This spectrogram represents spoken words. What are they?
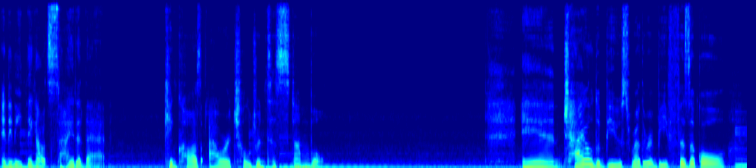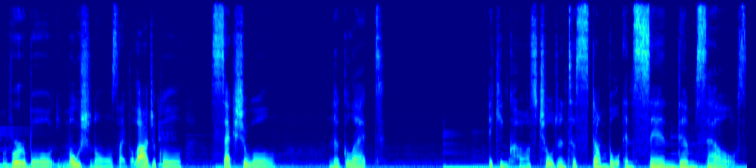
And anything outside of that can cause our children to stumble and child abuse, whether it be physical, verbal, emotional, psychological, sexual, neglect, it can cause children to stumble and sin themselves.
